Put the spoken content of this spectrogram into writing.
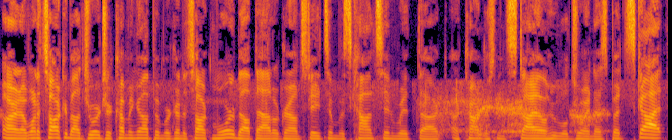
All right, I want to talk about Georgia coming up, and we're going to talk more about battleground states in Wisconsin with uh, Congressman Steil, who will join us. But Scott,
